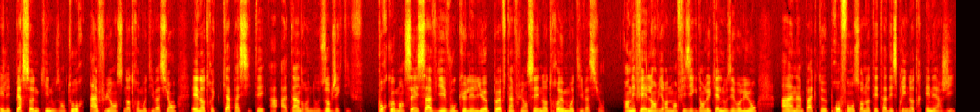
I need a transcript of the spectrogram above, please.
et les personnes qui nous entourent, influencent notre motivation et notre capacité à atteindre nos objectifs. Pour commencer, saviez-vous que les lieux peuvent influencer notre motivation? En effet, l'environnement physique dans lequel nous évoluons a un impact profond sur notre état d'esprit, notre énergie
